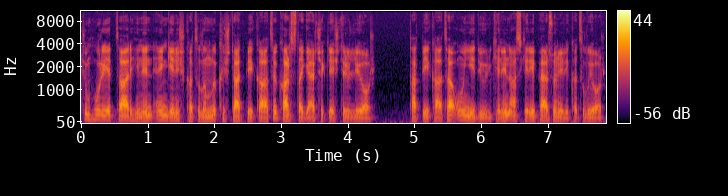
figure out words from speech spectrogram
Cumhuriyet tarihinin en geniş katılımlı kış tatbikatı Kars'ta gerçekleştiriliyor. Tatbikata 17 ülkenin askeri personeli katılıyor.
